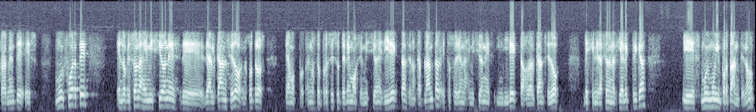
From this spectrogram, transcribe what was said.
Realmente es muy fuerte en lo que son las emisiones de, alcance 2. Nosotros, digamos, en nuestro proceso tenemos emisiones directas en nuestra planta, estas serían las emisiones indirectas o de alcance 2 de generación de energía eléctrica, y es muy, muy importante, ¿no?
